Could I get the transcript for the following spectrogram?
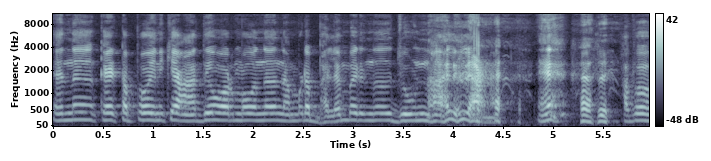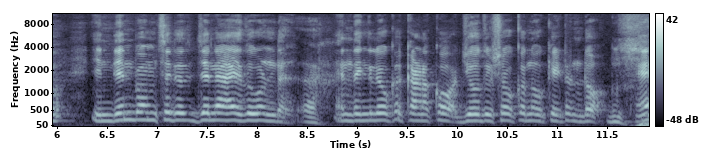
എന്ന് കേട്ടപ്പോൾ എനിക്ക് ആദ്യം ഓർമ്മ വന്നത് നമ്മുടെ ഫലം വരുന്നത് ജൂൺ നാലിലാണ്. അപ്പോൾ ഇന്ത്യൻ വംശജനായതുകൊണ്ട് എന്തെങ്കിലുമൊക്കെ കണക്കോ ജ്യോതിഷമോ ഒക്കെ നോക്കിയിട്ടുണ്ടോ? ഏ?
